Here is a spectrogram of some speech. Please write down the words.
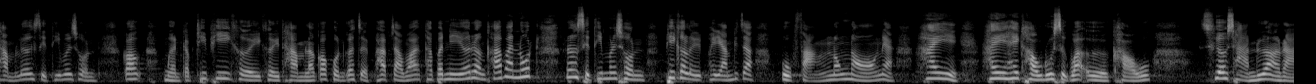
ทำเรื่องสิทธิมนชน ก็เหมือนกับที่พี่เคยเคยทำแล้วก็คนก็เกิดภาพจำว่าทัปนีเรื่องค้ามนุษย์ เรื่องสิทธิมนชน พี่ก็เลยพยายามที่จะปลูกฝังน้องๆเนี่ยให้ให้ให้เขารู้สึกว่าเออเขาเชี่ยวชาญเรื่องอะไร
